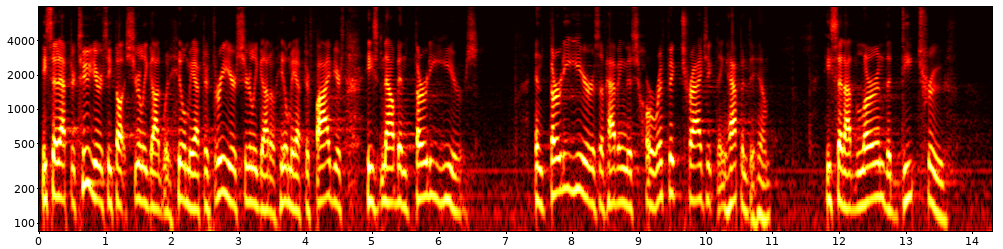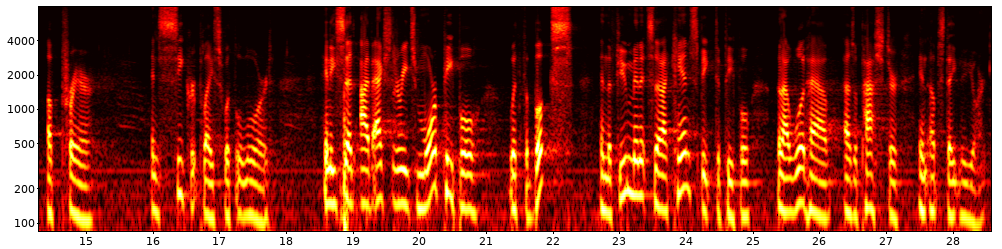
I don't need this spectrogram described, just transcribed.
He said after two years, he thought surely God would heal me. After three years, surely God will heal me. After five years, he's now been 30 years. In 30 years of having this horrific, tragic thing happen to him, he said, I've learned the deep truth of prayer and secret place with the Lord. And he said, I've actually reached more people with the books and the few minutes that I can speak to people than I would have as a pastor in upstate New York.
